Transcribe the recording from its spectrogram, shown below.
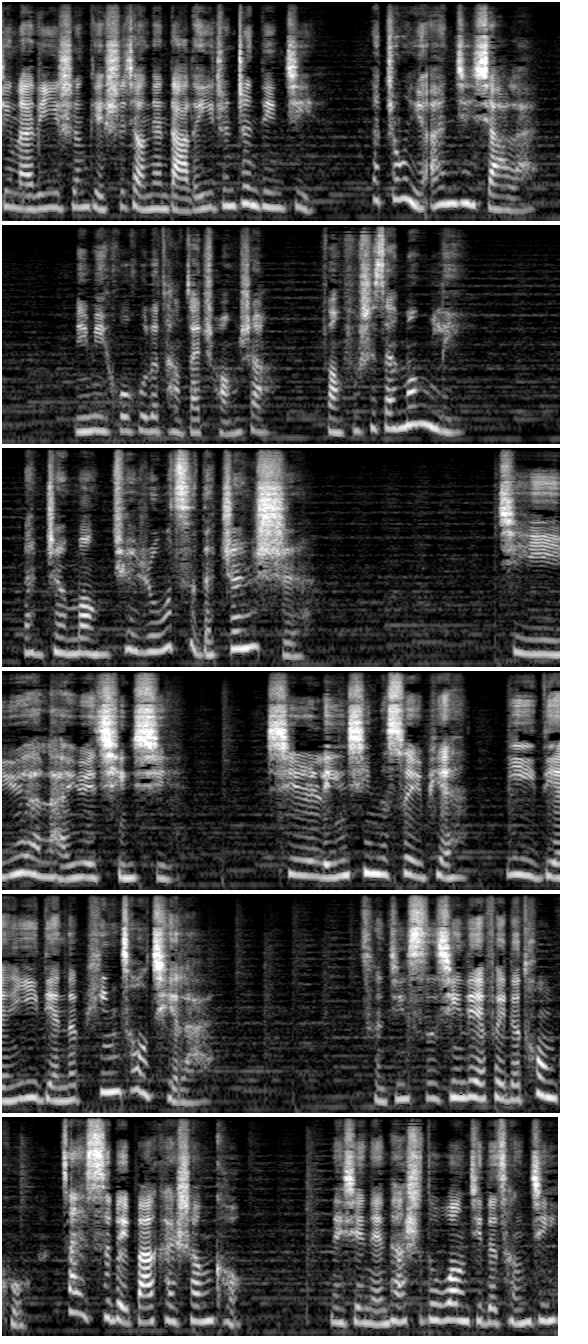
进来的医生给石小念打了一针镇定剂，她终于安静下来，迷迷糊糊的躺在床上，仿佛是在梦里。但这梦却如此的真实，记忆越来越清晰，昔日零星的碎片一点一点的拼凑起来，曾经撕心裂肺的痛苦再次被扒开伤口，那些年他试图忘记的曾经，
